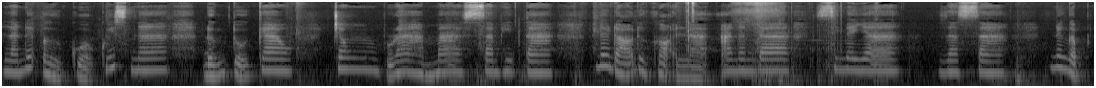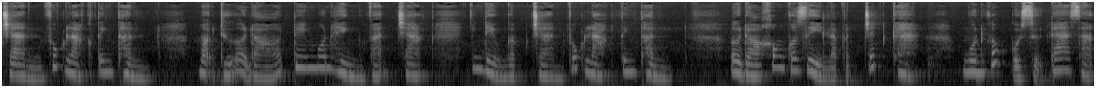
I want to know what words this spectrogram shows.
là nơi ở của Krishna đứng tối cao trong Brahma Samhita. Nơi đó được gọi là Ananda Simaya Jasa, nơi ngập tràn phúc lạc tinh thần. Mọi thứ ở đó tuy muôn hình vạn trạng, nhưng đều ngập tràn phúc lạc tinh thần. Ở đó không có gì là vật chất cả nguồn gốc của sự đa dạng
